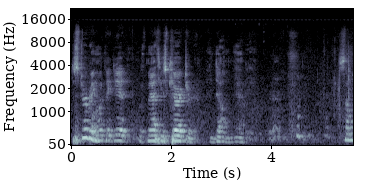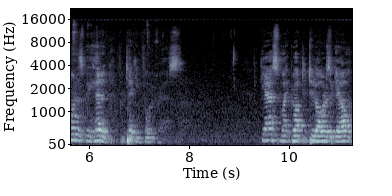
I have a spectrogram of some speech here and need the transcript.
Disturbing what they did with Matthew's character in Downton Abbey. Someone is beheaded for taking photographs. Gas might drop to $2 a gallon.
